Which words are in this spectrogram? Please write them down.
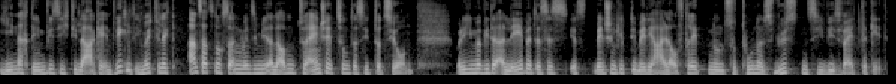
je nachdem, wie sich die Lage entwickelt. Ich möchte vielleicht einen Satz noch sagen, wenn Sie mir erlauben, zur Einschätzung der Situation. Weil ich immer wieder erlebe, dass es jetzt Menschen gibt, die medial auftreten und so tun, als wüssten sie, wie es weitergeht.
